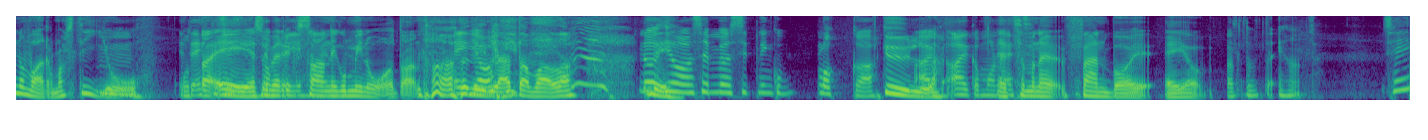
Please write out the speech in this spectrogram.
No varmasti juu, Mm. mm. Et mutta ei sit esimerkiksi saa niinku minun otantaa millään tavalla. No Niin. joo, se myös sitten niinku blokkaa Kyllä. aika, aika monet. Että semmoinen fanboy ei ole välttämättä ihan se. Se ei,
